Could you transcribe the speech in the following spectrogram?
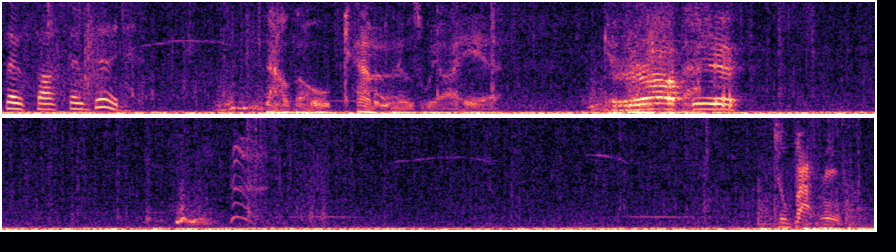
So far, so good. Now the whole camp knows we are here. Get Drop battle. it. To battle.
